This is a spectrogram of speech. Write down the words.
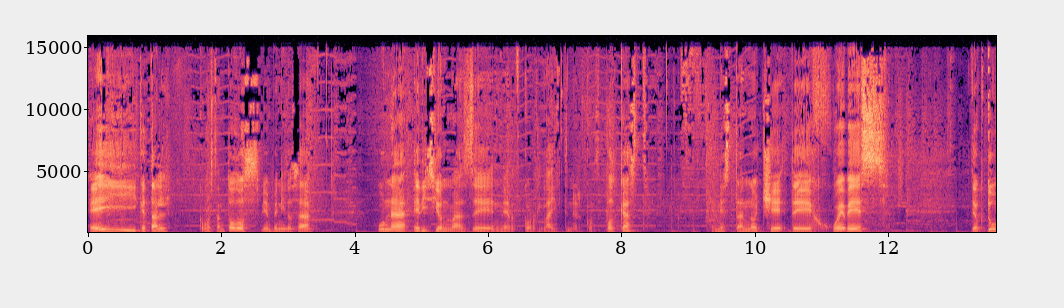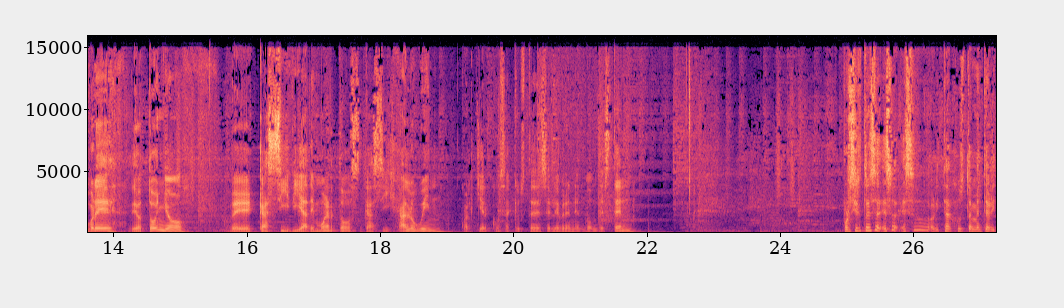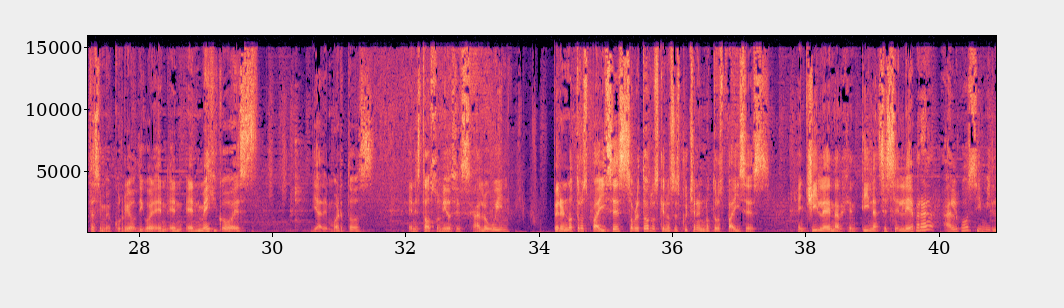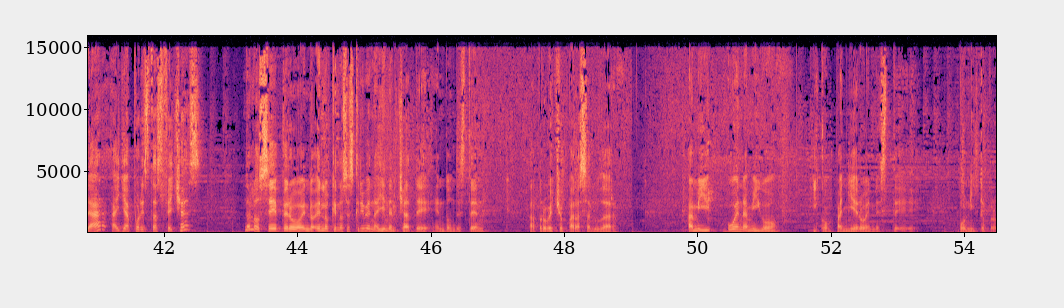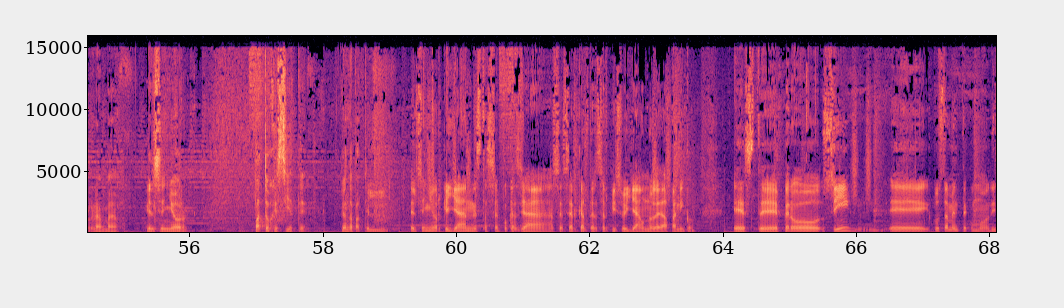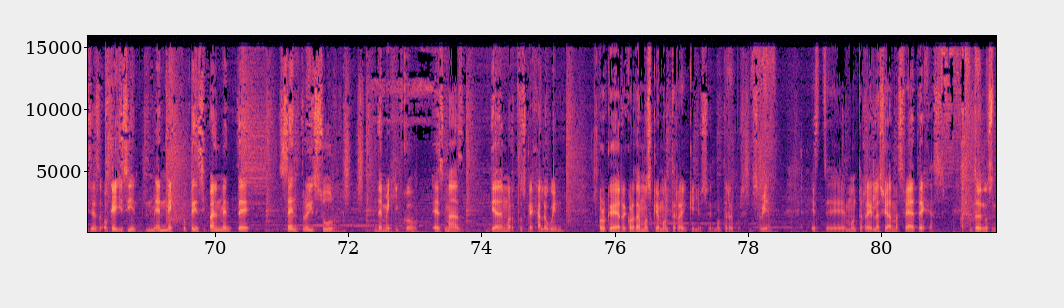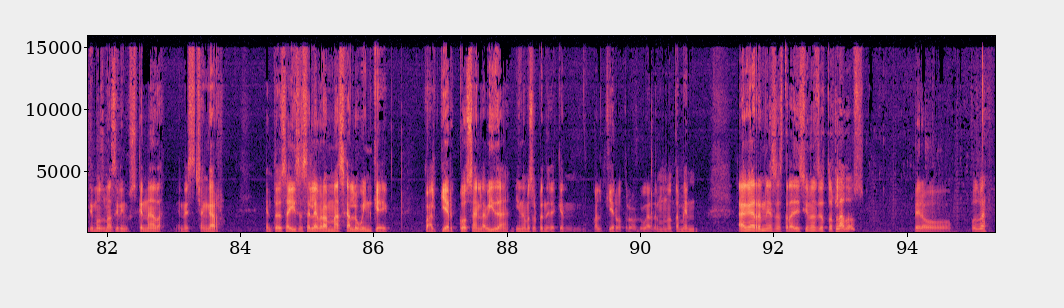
Hey, ¿qué tal? ¿Cómo están todos? Bienvenidos a una edición más de Nerdcore Live, de Nerdcore Podcast. En esta noche de jueves de octubre, de otoño, de casi Día de Muertos, casi Halloween, cualquier cosa que ustedes celebren en donde estén. Por cierto, eso, eso, ahorita, justamente ahorita se me ocurrió. Digo, en, en, México es Día de Muertos, en Estados Unidos es Halloween, pero en otros países, sobre todo los que nos escuchan en otros países, en Chile, en Argentina, ¿se celebra algo similar allá por estas fechas? No lo sé, pero en lo, que nos escriben ahí en el chat de en donde estén, aprovecho para saludar a mi buen amigo y compañero en este bonito programa, el señor Pato G7. ¿Qué onda, Pato? El, señor que ya en estas épocas ya se acerca al tercer piso y ya uno le da pánico. Este, pero sí, eh, justamente como dices, ok, sí, en México principalmente centro y sur de México es más Día de Muertos que Halloween, porque recordemos que Monterrey, que yo soy Monterrey, por si no sabían, este, Monterrey es la ciudad más fea de Texas, entonces nos sentimos más gringos que nada en ese changarro. Entonces ahí se celebra más Halloween que cualquier cosa en la vida y no me sorprendería que en cualquier otro lugar del mundo también agarren esas tradiciones de otros lados, pero pues bueno.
